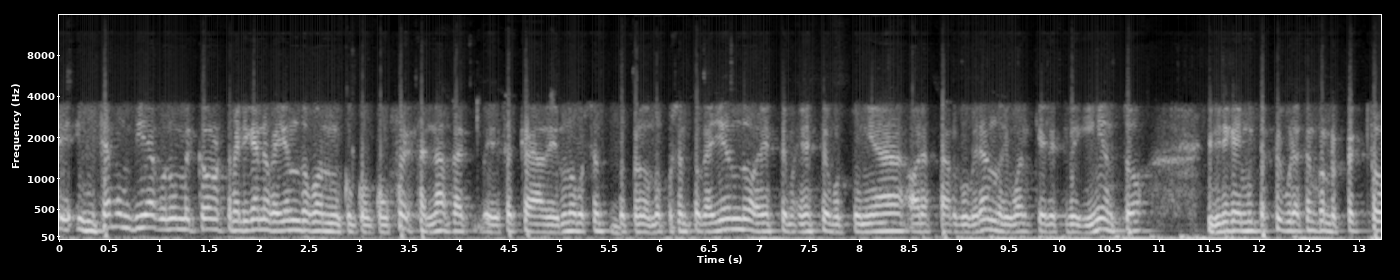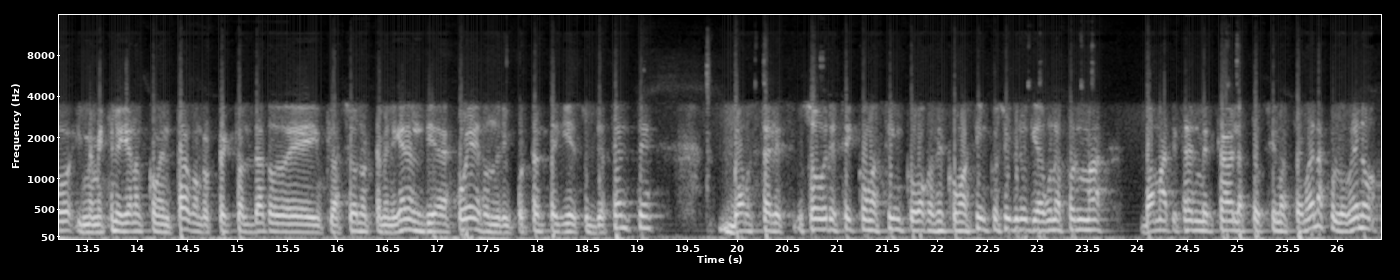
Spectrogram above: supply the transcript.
eh, iniciamos un día con un mercado norteamericano cayendo con, con, con- con fuerza, el Nasdaq eh, cerca del 1%, do- perdón, 2% cayendo, en, este, en esta oportunidad ahora está recuperando, igual que el S&P 500, y tiene que hay mucha especulación con respecto, y me imagino que ya lo han comentado, con respecto al dato de inflación norteamericana el día de jueves, donde lo importante aquí es subyacente, vamos a estar sobre 6,5, bajo 6,5. Yo creo que de alguna forma va a matizar el mercado en las próximas semanas, por lo menos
